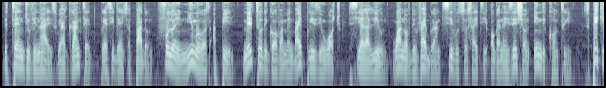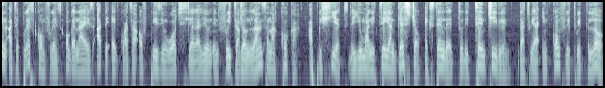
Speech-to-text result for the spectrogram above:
The ten juveniles were granted presidential pardon following numerous appeals made to the government by Prison Watch Sierra Leone, one of the vibrant civil society organizations in the country. Speaking at a press conference organized at the headquarters of Prison Watch Sierra Leone in Freetown, John Lansana Coca appreciates the humanitarian gesture extended to the 10 children that were in conflict with the law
